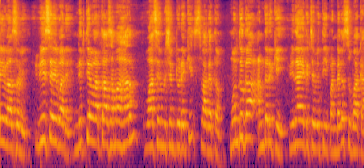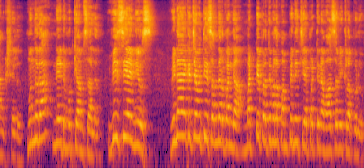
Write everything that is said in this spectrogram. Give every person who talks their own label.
Speaker 1: వాసవి. వీసే వారి నిత్య వార్తా సమాహారం వాసవి మిషన్ టుడేకి స్వాగతం. ముందుగా అందరికీ వినాయక చవితి పండగ శుభాకాంక్షలు. ముందుగా నేటి ముఖ్యాంశాలు. VCI news. వినాయక చవితి సందర్భంగా మట్టి ప్రతిమల పంపిణీ చేపట్టిన వాసవి క్లబ్బులు.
